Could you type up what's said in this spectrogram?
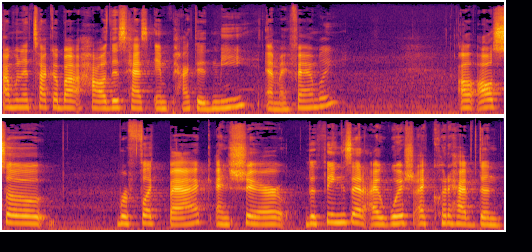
I'm going to talk about how this has impacted me and my family. I'll also reflect back and share the things that I wish I could have done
